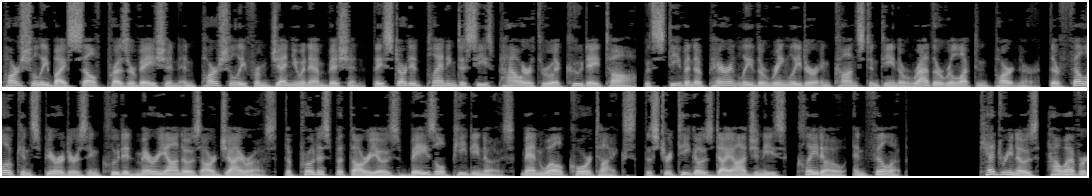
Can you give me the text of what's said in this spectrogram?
partially by self-preservation and partially from genuine ambition, they started planning to seize power through a coup d'état, with Stephen apparently the ringleader and Constantine a rather reluctant partner. Their fellow conspirators included Marianos Argyros, the Protospatharios Basil Peteinos, Manuel Kourtikes, the Strategos Diogenes, Clado, and Philip. Kedrenos, however,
